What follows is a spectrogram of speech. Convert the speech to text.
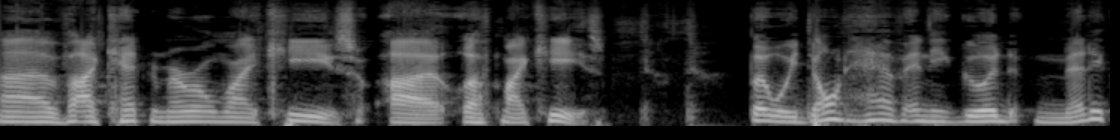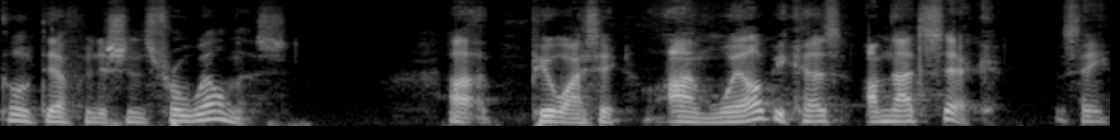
I can't remember where my keys uh, left my keys. But we don't have any good medical definitions for wellness. Uh, people want to say, I'm well because I'm not sick. Say,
